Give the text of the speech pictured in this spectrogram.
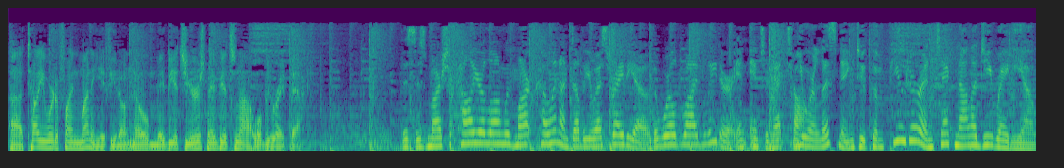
Uh, tell you where to find money if you don't know. Maybe it's yours, maybe it's not. We'll be right back. This is Marsha Collier along with Mark Cohen on WS Radio, the worldwide leader in Internet talk. You are listening to Computer and Technology Radio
